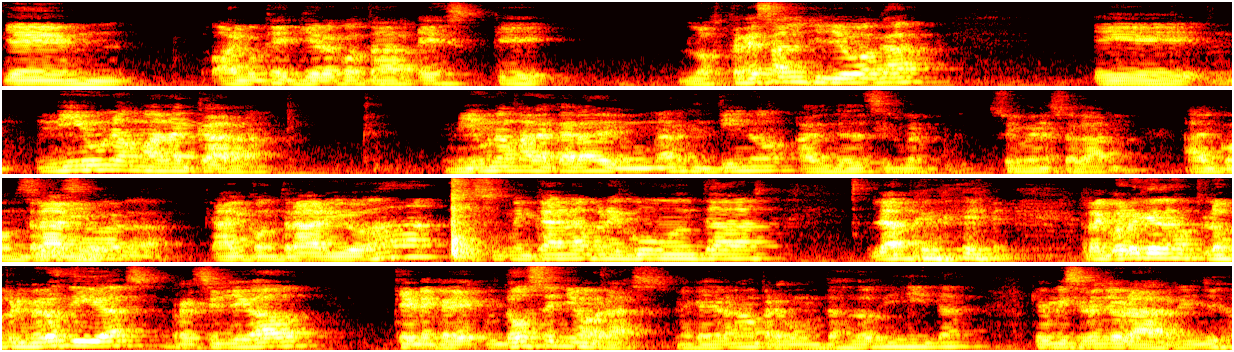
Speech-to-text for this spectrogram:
eh, algo que quiero acotar es que los tres años que llevo acá, eh, ni una mala cara, ni una mala cara de un argentino al decir soy venezolano. Al Sí, contrario, es verdad. al contrario, ah, me encantan preguntas. La Recuerdo que los, los primeros días, recién llegado, que me cayeron, dos señoras me cayeron a preguntas, dos viejitas, que me hicieron llorar. Y yo,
